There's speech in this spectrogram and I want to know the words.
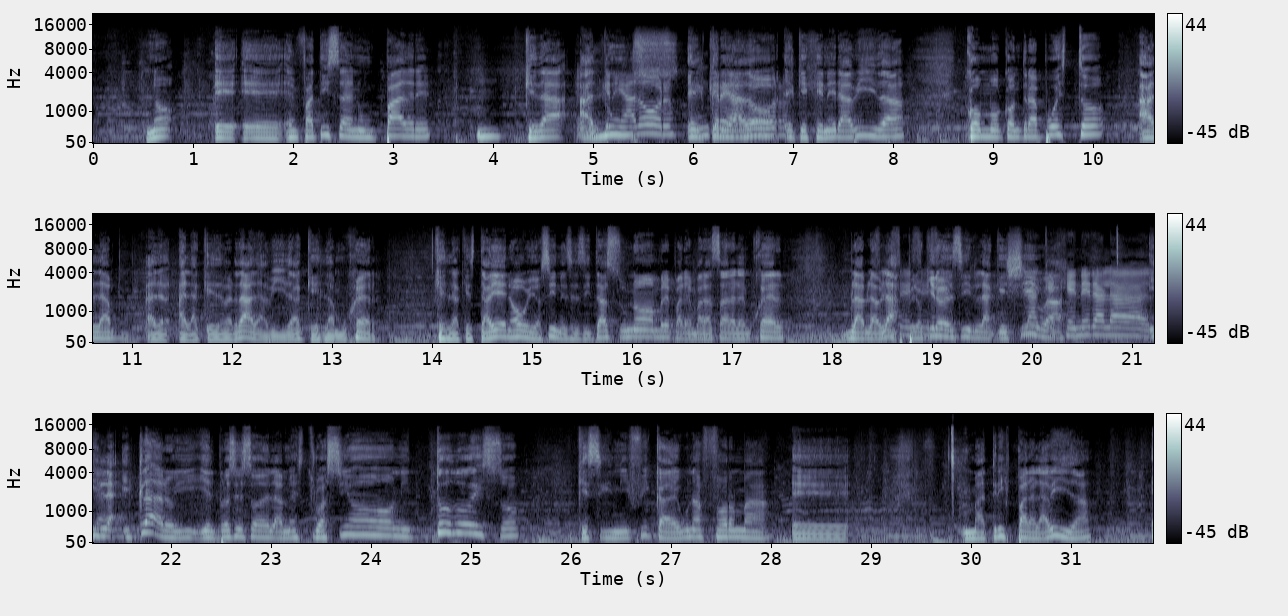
no Eh, eh, enfatiza en un padre que da a luz, creador, el creador, creador. el que genera vida, como contrapuesto a la, a la, a la que de verdad da vida, que es la mujer. Que es la que está bien, obvio, sí, necesitas un hombre para embarazar a la mujer, bla, bla, Sí, bla. sí, pero sí, quiero decir, la que lleva. La que genera la. Y, la- la- y claro, y, y el proceso de la menstruación y todo eso que significa de alguna forma eh, matriz para la vida,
